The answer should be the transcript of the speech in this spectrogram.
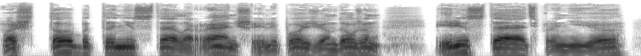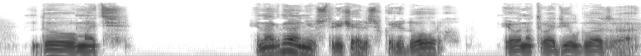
Во что бы то ни стало, раньше или позже он должен перестать про нее думать. Иногда они встречались в коридорах, и он отводил глаза.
